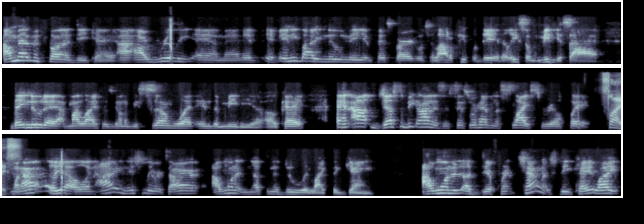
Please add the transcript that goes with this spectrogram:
I'm having fun, DK. I, I, really am, man. If if anybody knew me in Pittsburgh, which a lot of people did, at least on the media side, they knew that my life is going to be somewhat in the media. Okay, and I, just to be honest, since we're having a slice real quick, slice. When I yeah, when I initially retired, I wanted nothing to do with like the game. I wanted a different challenge, DK. Like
